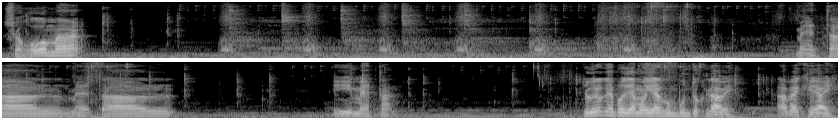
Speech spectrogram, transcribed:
Eso goma. Metal, metal y metal. Yo creo que podríamos ir a algún punto clave. A ver qué hay.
